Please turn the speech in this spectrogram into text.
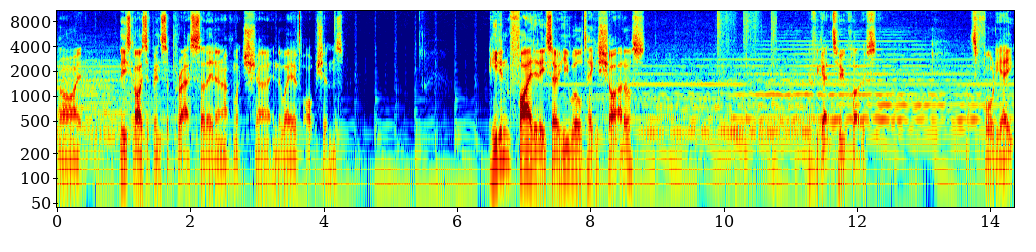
Alright. These guys have been suppressed, so they don't have much uh, in the way of options. He didn't fire, did he? So he will take a shot at us. If we get too close. That's 48.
